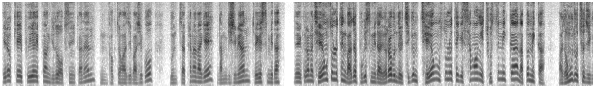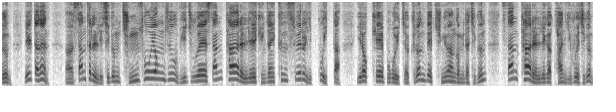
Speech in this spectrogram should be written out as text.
이렇게 VIP 방 유도 없으니까는 음, 걱정하지 마시고 문자 편안하게 남기시면 되겠습니다. 네, 그러면 제형 솔루텍 마저 보겠습니다. 여러분들 지금 제형 솔루텍이 상황이 좋습니까? 나쁩니까? 아, 너무 좋죠, 지금. 일단은 어, 산타랠리 지금 중소형주 위주의 산타랠리에 굉장히 큰 수혜를 입고 있다. 이렇게 보고 있죠. 그런데 중요한 겁니다. 지금 산타랠리가 관 이후에 지금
